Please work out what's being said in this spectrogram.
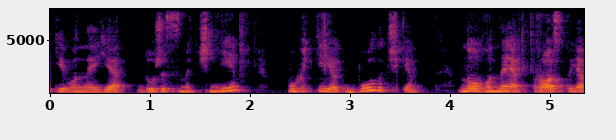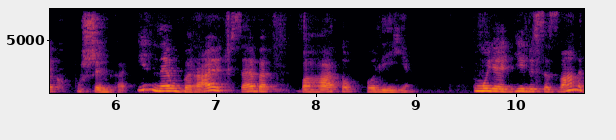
які вони є дуже смачні, пухкі, як булочки ну вони просто як пушинка і не вбирають в себе багато олії. Тому я ділюся з вами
